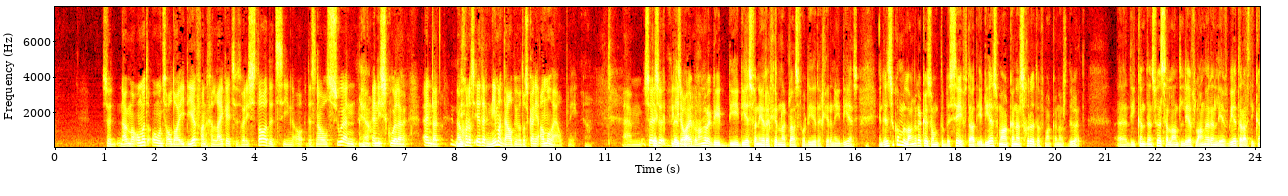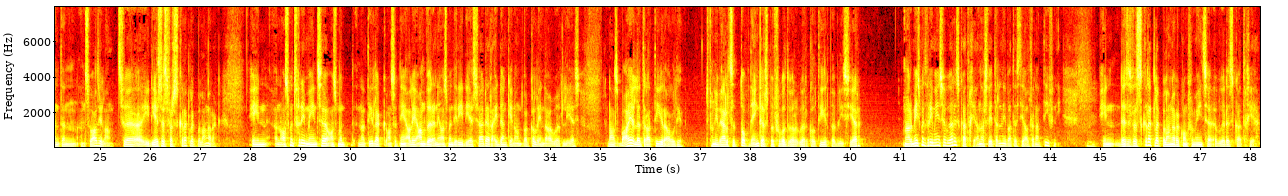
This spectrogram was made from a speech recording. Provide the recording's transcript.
So nou maar omdat ons al daai idee van gelykheid soos wat die staat dit sien, dis nou al so in ja. in die skole in dat nou die, gaan ons eerder niemand help nie want ons kan nie almal help nie. Ja. Ehm um, so is 'n bietjie daar baie belangrik die die idees van die regerende klas vir die regerende idees. En dit is hoekom belangrik is om te besef dat idees maak kinders groot of maak kinders dood. Uh die kind in Switserland leef langer en leef beter as die kind in in Swaziland. So uh, idees is verskriklik belangrik. En, en ons moet vir die mense, ons moet natuurlik, ons het nie al die antwoorde nie, ons moet hierdie idees verder uitdink en ontwikkel en daaroor lees. En daar's baie literatuur al die van die wêreld se topdenkers byvoorbeeld oor oor kultuur publiseer. Maar mense moet vir die mense woordeskat gee, anders weet hulle nie wat is die alternatief nie. Hmm. En dit is verskriklik belangrik om vir mense 'n woordeskat gee.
